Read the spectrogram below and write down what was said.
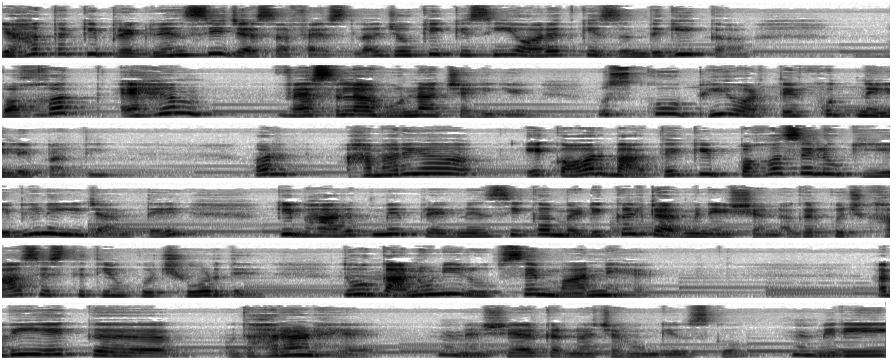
यहाँ तक कि प्रेगनेंसी जैसा फैसला जो कि किसी औरत की ज़िंदगी का बहुत अहम फैसला होना चाहिए उसको भी औरतें खुद नहीं ले पाती। और हमारे यहाँ एक और बात है कि बहुत से लोग ये भी नहीं जानते कि भारत में प्रेगनेंसी का मेडिकल टर्मिनेशन अगर कुछ खास स्थितियों को छोड़ दें तो वो कानूनी रूप से मान्य है। अभी एक उदाहरण है मैं शेयर करना चाहूँगी उसको। हम्म। मेरी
